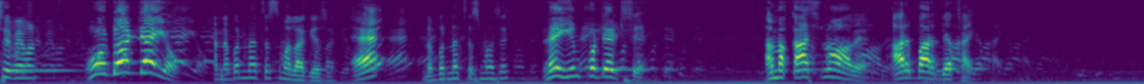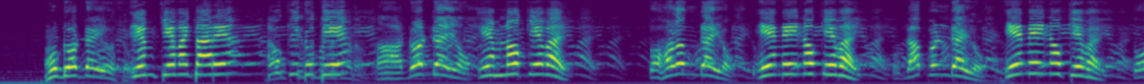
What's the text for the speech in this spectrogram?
છે વેવાણ હું દોઢ ડાયો આ નંબરના ચશ્મા લાગે છે. હે? નંબરના ચશ્મા છે? નહીં ઇમ્પોર્ટેડ છે. આમાં કાચ નો આવે આર પાર દેખાય. હું દોઢ ડાયો છું. એમ કેવાય તારે? શું કીધું તે? હા દોઢ ડાયો એમ નો કેવાય તો હળંગ ડાયો એમ એ નો કેવાય તો ડાપણ ડાયો એમ એ નો કેવાય તો?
